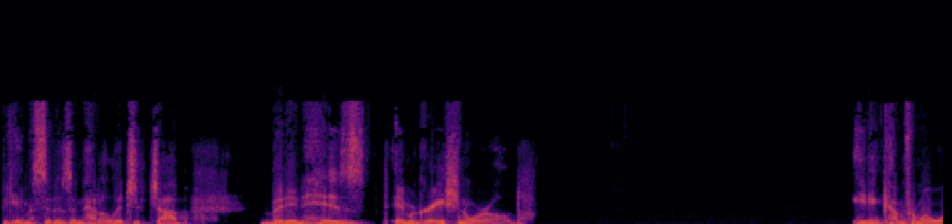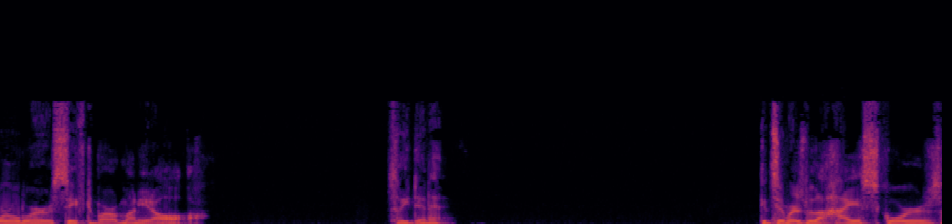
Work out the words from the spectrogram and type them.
became a citizen, had a legit job, but in his immigration world, he didn't come from a world where it was safe to borrow money at all. So he didn't. Consumers with the highest scores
